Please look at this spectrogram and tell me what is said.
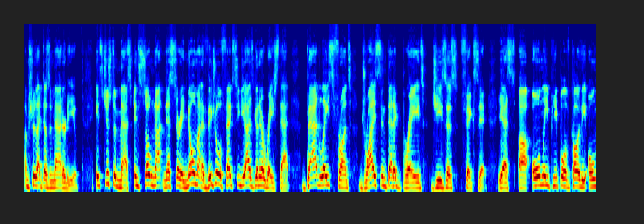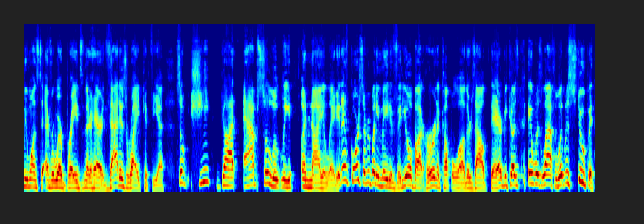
I'm sure that doesn't matter to you. It's just a mess and so not necessary. No amount of visual effects CGI is going to erase that. Bad lace fronts, dry synthetic braids. Jesus, fix it. Yes, uh, only people of color, the only ones to ever wear braids in their hair. That is right, Kathia. So she got absolutely annihilated. And of course, everybody made a video about her and a couple others out there because it was laughable. It was stupid.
